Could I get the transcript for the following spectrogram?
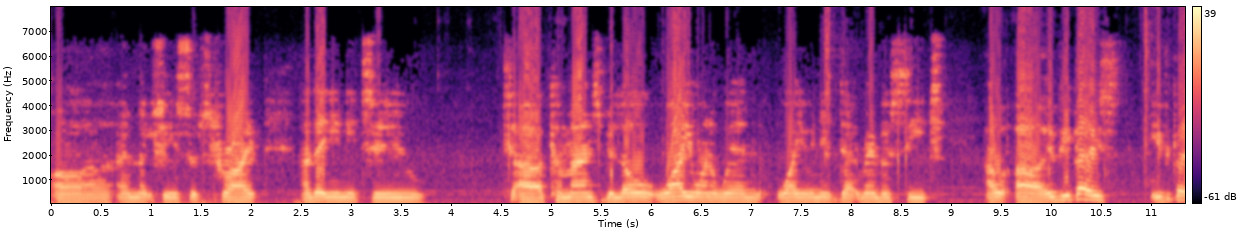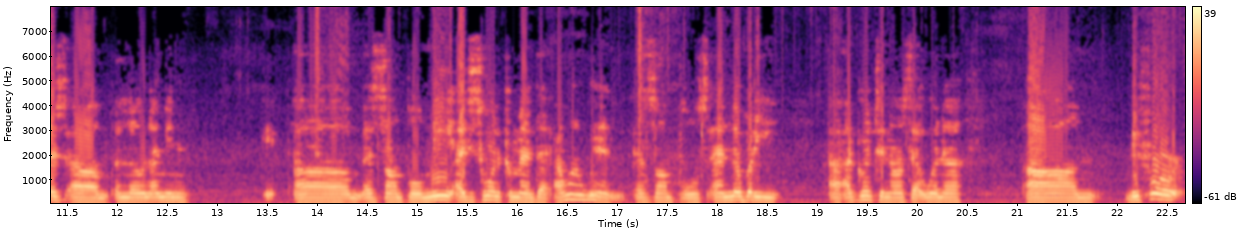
uh, and make sure you subscribe and then you need to uh, comments below why you want to win why you need that Rainbow Siege uh, if you guys if you guys um alone I mean um example me I just want to comment that I want to win examples and nobody uh, I'm going to announce that winner um before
